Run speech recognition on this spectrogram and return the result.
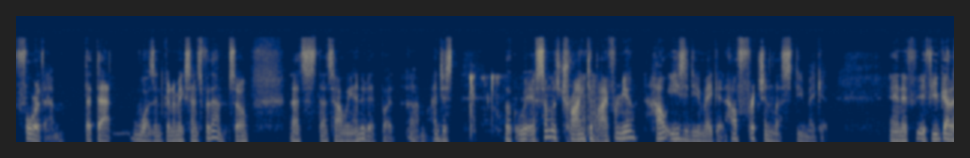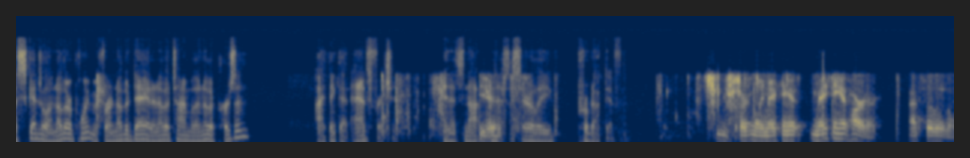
for them that that wasn't going to make sense for them. So that's that's how we ended it. But um, i just look if someone's trying to buy from you how easy do you make it how frictionless do you make it and if, if you've got to schedule another appointment for another day at another time with another person, I think that adds friction and it's not You're, necessarily productive. Certainly making it, making it harder. Absolutely.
